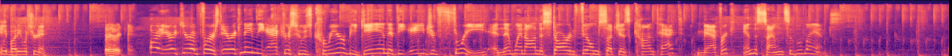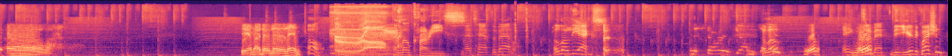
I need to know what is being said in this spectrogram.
Hey, buddy, what's your name? Eric. All right, Eric, you're up first. Eric, name the actress whose career began at the age of three and then went on to star in films such as Contact, Maverick, and The Silence of the Lambs. Oh. Damn, I don't know her name. Oh, Wrong. Hello, Clarice. that's half the battle. Hello, the X. Hello? Yep. Hey, what's Hello? up, man? Did you hear the question?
